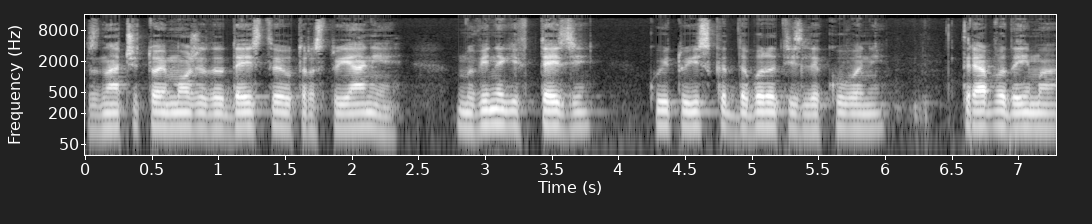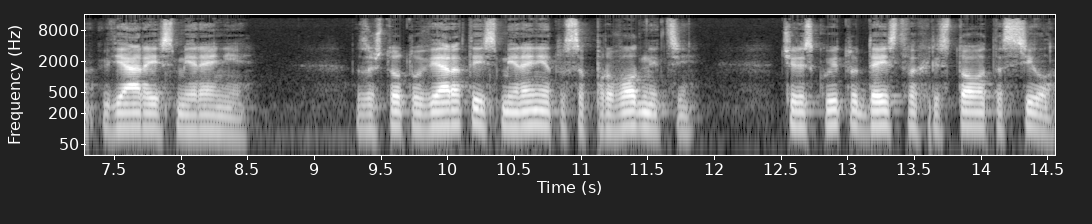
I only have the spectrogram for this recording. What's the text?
Значи той може да действа и от разстояние, но винаги в тези, които искат да бъдат излекувани, трябва да има вяра и смирение защото вярата и смирението са проводници, чрез които действа Христовата сила.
